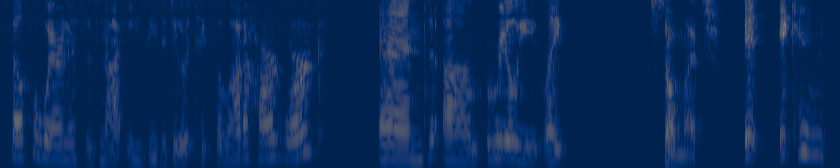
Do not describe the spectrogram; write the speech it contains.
self-awareness is not easy to do it takes a lot of hard work and um really like so much. it it can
